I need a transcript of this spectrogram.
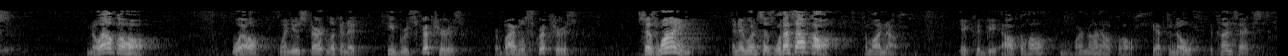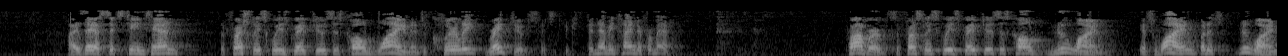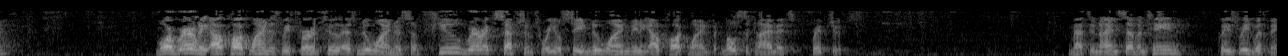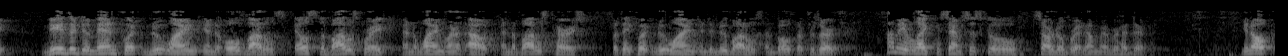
no alcohol. Well, when you start looking at Hebrew scriptures or Bible scriptures, it says wine. And everyone says, well, that's alcohol. Come on now. It could be alcohol or non alcohol. You have to know the context. Isaiah 16:10, the freshly squeezed grape juice is called wine, and it's clearly grape juice. It's, it didn't have any time to ferment. Proverbs, the freshly squeezed grape juice is called new wine. It's wine, but it's new wine. More rarely, alcoholic wine is referred to as new wine. There's a few rare exceptions where you'll see new wine meaning alcoholic wine, but most of the time it's grape juice. Matthew 9:17, please read with me. Neither do men put new wine into old bottles, else the bottles break, and the wine runneth out, and the bottles perish. But they put new wine into new bottles, and both are preserved. How many of you like San Francisco sourdough bread? How many ever had that? You know,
